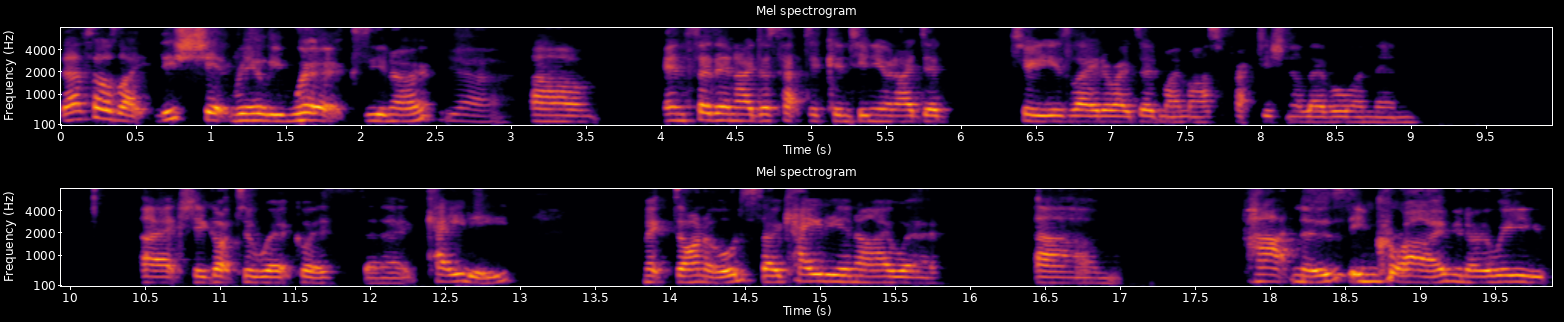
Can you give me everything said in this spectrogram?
that's how I was like, this shit really works, you know? Yeah. Um, and so then I just had to continue and I did two years later, I did my master practitioner level, and then I actually got to work with uh, Katie McDonald. So Katie and I were um, partners in crime. You know, we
